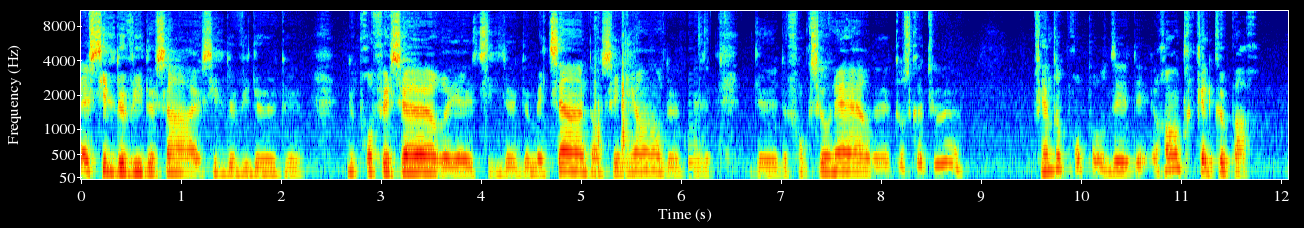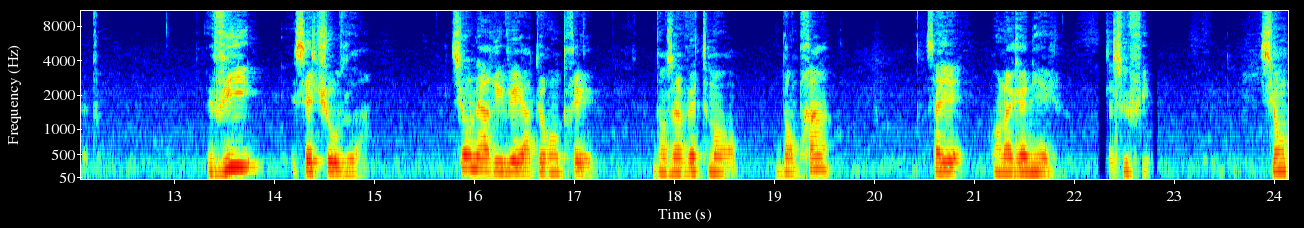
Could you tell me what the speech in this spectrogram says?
Un style de vie de ça, un style de vie de, professeur, un style de, de médecin, d'enseignant, de, de, de fonctionnaire, de tout ce que tu veux. Viens te propose de, rentre quelque part. Vis cette chose-là. Si on est arrivé à te rentrer dans un vêtement d'emprunt, ça y est, on a gagné. Ça suffit. Si on,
